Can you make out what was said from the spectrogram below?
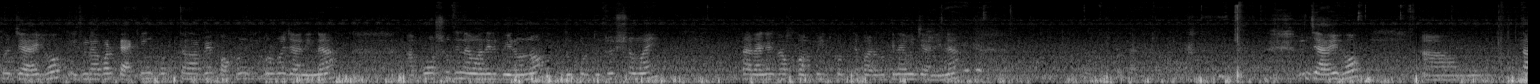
তো যাই হোক, এগুলো আবার প্যাকিং করতে হবে। কখন কী করব জানি না। পরশু দিন আমাদের বেরোনো, দুপুর দুটোর সময়। তার আগে সব কমপ্লিট করতে পারব কিনা আমি জানি না। যাই হোক তা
